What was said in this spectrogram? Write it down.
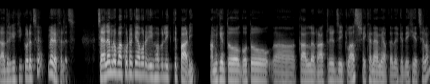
তাদেরকে কি করেছে? মেরে ফেলেছে। চাইলে আমরা বাক্যটাকে আবার এইভাবে লিখতে পারি। আমি কিন্তু গত কাল রাত্রের যে ক্লাস, সেখানে আমি আপনাদেরকে দেখিয়েছিলাম।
